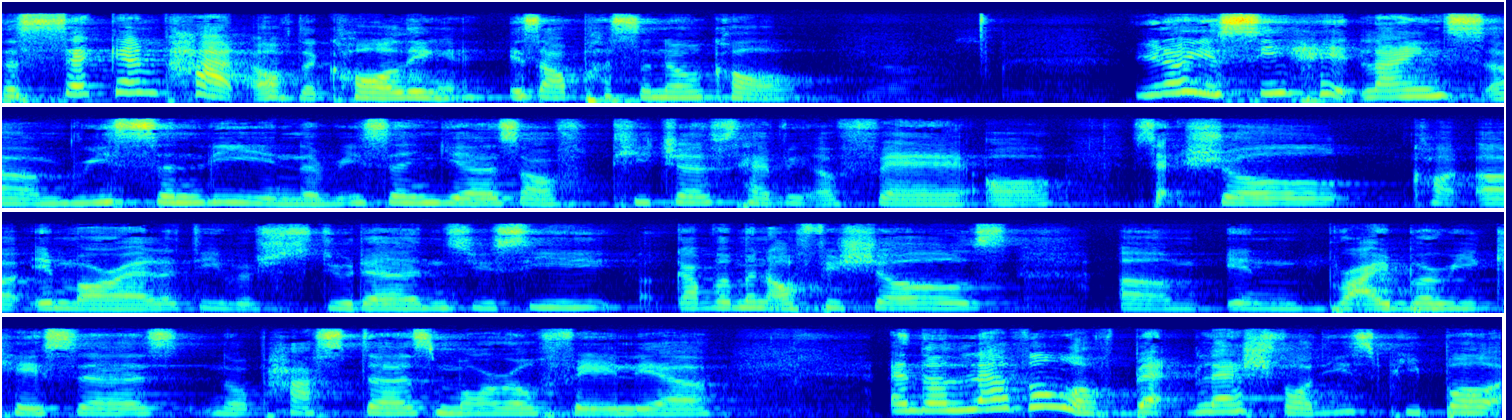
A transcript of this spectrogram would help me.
The second part of the calling is our personal call. You know, you see headlines um, recently in the recent years of teachers having affair or sexual co- uh, immorality with students. You see government officials um, in bribery cases, you know, pastors' moral failure. And the level of backlash for these people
